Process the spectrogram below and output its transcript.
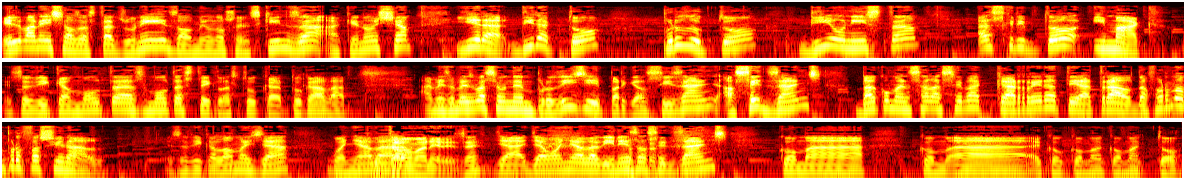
Ell va néixer als Estats Units el 1915 a Kenosha i era director, productor, guionista, escriptor i mag. És a dir, que moltes, moltes tecles toca, tocava. A més a més, va ser un nen prodigi, perquè als, 6 anys, als 16 anys va començar la seva carrera teatral, de forma professional. És a dir, que l'home ja guanyava Apuntava maneres, eh? ja, ja guanyava diners als 16 anys com a, com a, com, com, a, com a actor.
